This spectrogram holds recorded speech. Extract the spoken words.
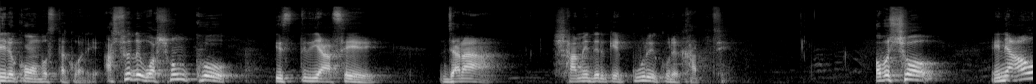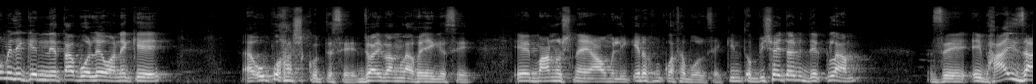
এইরকম অবস্থা করে। আসলে অসংখ্য স্ত্রী আছে যারা স্বামীদেরকে কুরে কুরে খাচ্ছে। অবশ্য ইনি আওয়ামী লীগের নেতা বলে অনেকে উপহাস করতেছে, জয় বাংলা হয়ে গেছে, এ মানুষ নেই আওয়ামী লীগ, এরকম কথা বলছে। কিন্তু বিষয়টা আমি দেখলাম যে এই ভাই যা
